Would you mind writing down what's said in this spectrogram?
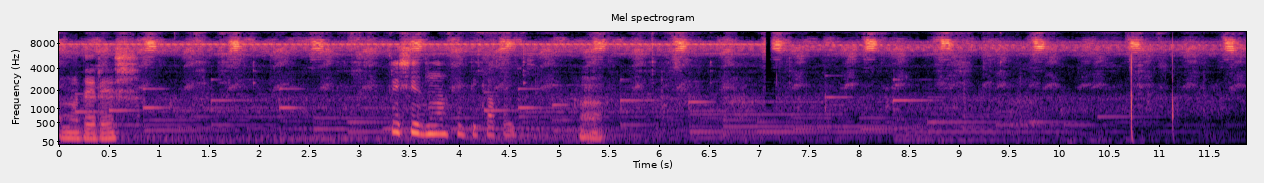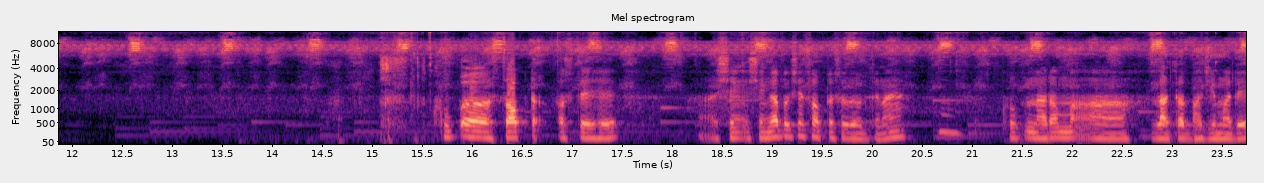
मध्ये रेश. ती शिजण्यासाठी कापायची. हां. खूप सॉफ्ट असते हे. शे शेंगापेक्षा सॉफ्ट असं बोलते ना? खूप नरम लागतात भाजीमध्ये.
